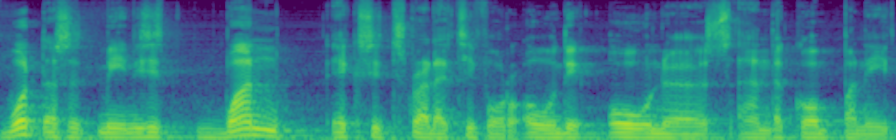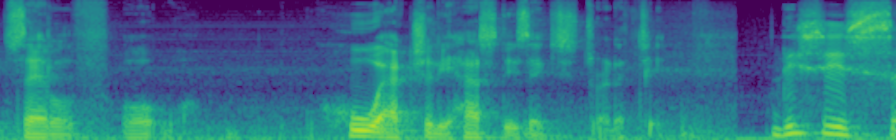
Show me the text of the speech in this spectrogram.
what does it mean? Is it one exit strategy for only the owners and the company itself, or who actually has this exit strategy? This is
